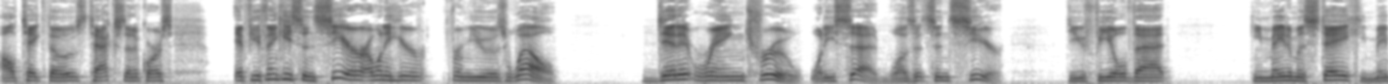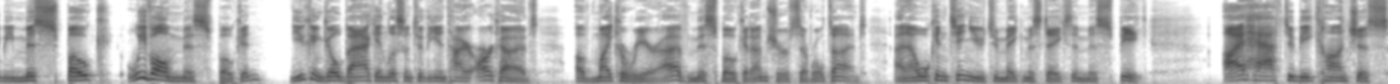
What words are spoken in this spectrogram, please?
I'll take those texts. And of course, if you think he's sincere, I want to hear from you as well. Did it ring true? What he said, was it sincere? Do you feel that he made a mistake? He maybe misspoke? We've all misspoken. You can go back and listen to the entire archives of my career. I've misspoken, I'm sure, several times, and I will continue to make mistakes and misspeak. I have to be conscious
